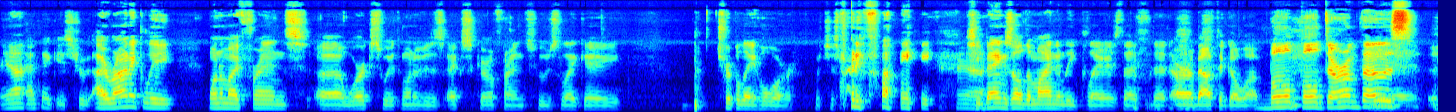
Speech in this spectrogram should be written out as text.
Yeah. I think he's true. Ironically, one of my friends uh, works with one of his ex girlfriends who's like a AAA whore, which is pretty funny. She bangs all the minor league players that, that are about to go up. Bull Bull Durham those. Yeah,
